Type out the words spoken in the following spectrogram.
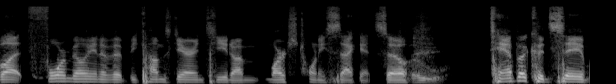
but four million of it becomes guaranteed on March 22nd. So Ooh. Tampa could save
